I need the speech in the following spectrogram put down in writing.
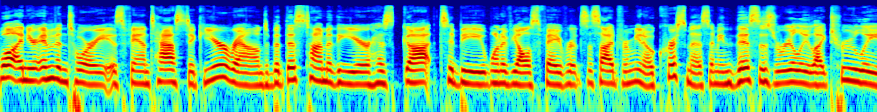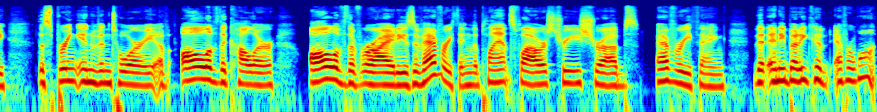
Well, and your inventory is fantastic year round, but this time of the year has got to be one of y'all's favorites aside from, you know, Christmas. I mean, this is really like truly the spring inventory of all of the color, all of the varieties of everything the plants, flowers, trees, shrubs, everything that anybody could ever want.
